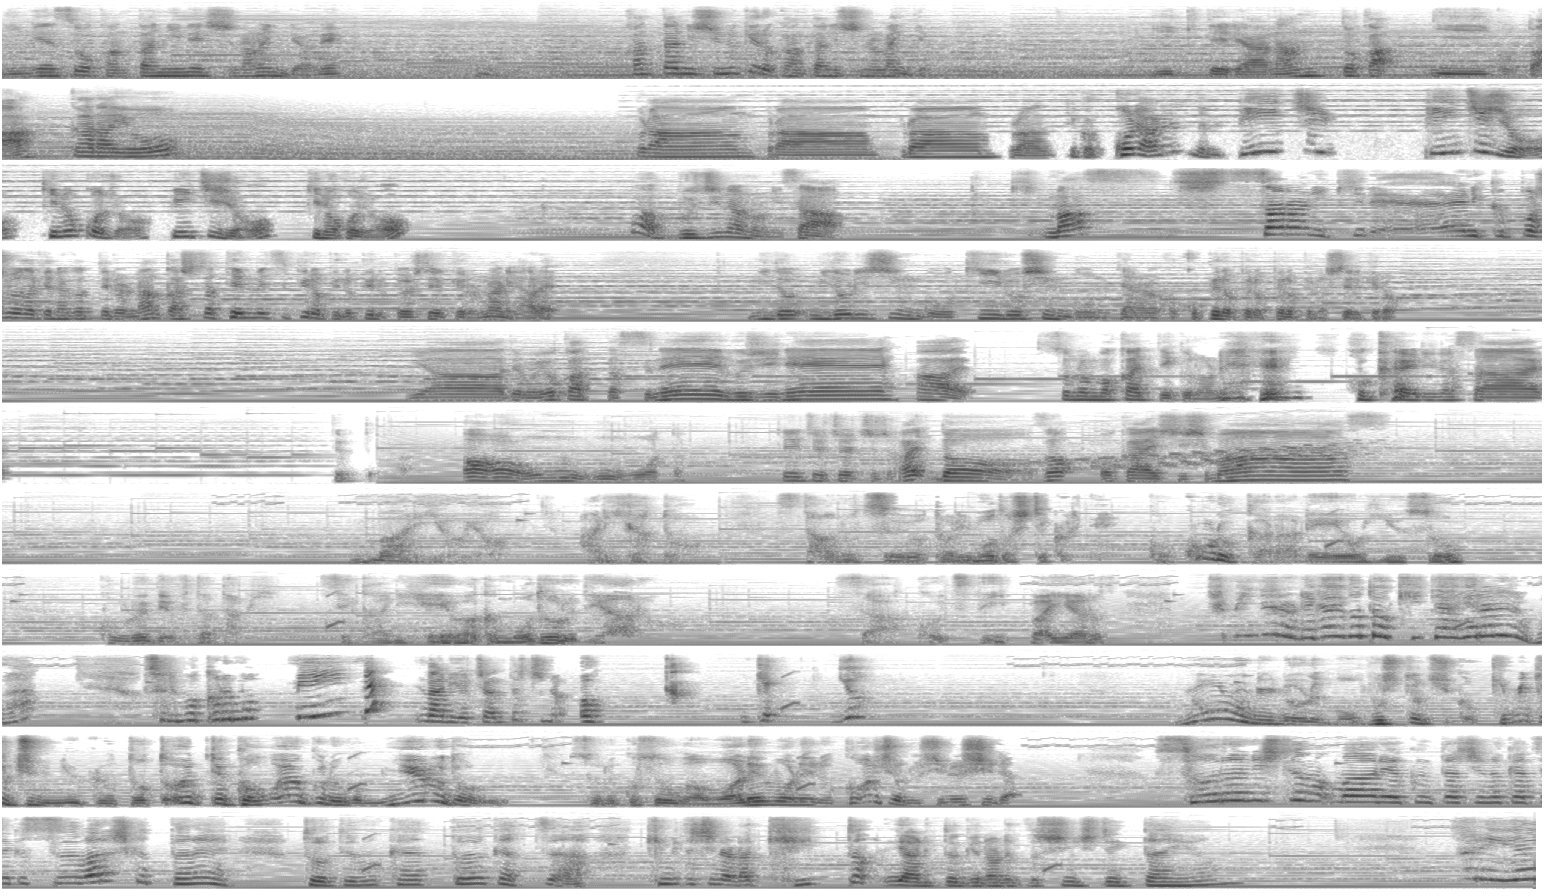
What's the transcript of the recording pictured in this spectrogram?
うん。人間そう簡単にね、死なないんだよね。うん。簡単に死ぬけど簡単に死なないんだよ。生きてりゃなんとかいいことあっからよ。プラン、プラン、プラン、プラーン。てか、これあれだね、ピーチ、ピーチ城キノコ城ピーチ城キノコ城は無事なのにさ、まっさらに綺麗にクッパ城だけなかってるなんか下点滅ピロピロピロピロしてるけど、何？あれ緑緑信号、黄色信号みたいなのがこうペロペロペロペロしてるけど。いやー、でもよかったっすね。無事ね。はい。そのまま帰っていくのね。お帰りなさい。ああ、おおお終わった。ちょちょちょちょちょ、はい、どうぞ、お返ししまーす。マリオよ、ありがとう。スターの2を取り戻してくれて、心から礼を言うぞ。これで再び、世界に平和が戻るであろう。さあ、こいつでいっぱいやる。みんなの願い事を聞いてあげられるわそれもこれもみんなマリオちゃんたちのおっかけよ夜になれば星たちが君たちの勇気を称えて輝くのが見えるだろう。それこそが我々の感謝の印だ。それにしてもマリオくんたちの活躍素晴らしかったね。とてもかっこよかった。君たちならきっとやり遂げられると信じていたよ。マリオ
